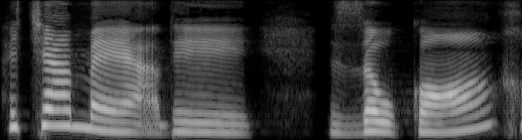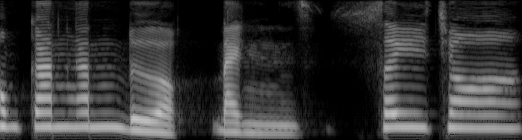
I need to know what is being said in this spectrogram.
Hay cha mẹ thì giàu có không can ngăn được đành xây cho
